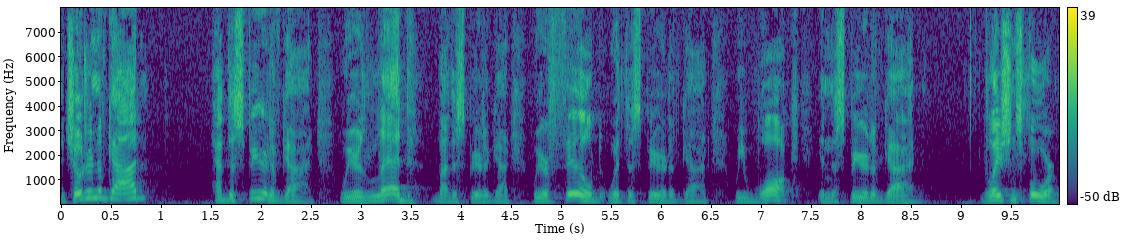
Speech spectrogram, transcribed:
The children of God have the Spirit of God. We are led by the Spirit of God. We are filled with the Spirit of God. We walk in the Spirit of God. Galatians 4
